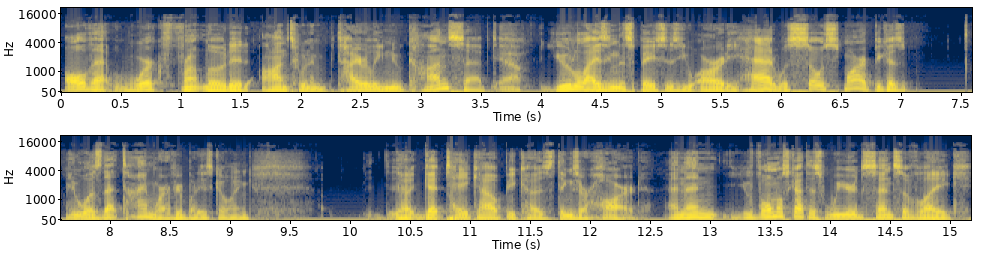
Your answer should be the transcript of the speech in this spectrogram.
all that work front loaded onto an entirely new concept, Yeah. utilizing the spaces you already had was so smart because it was that time where everybody's going, uh, get takeout because things are hard. And then you've almost got this weird sense of like,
